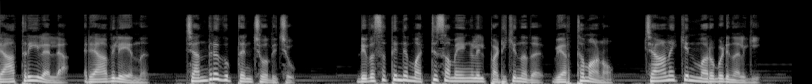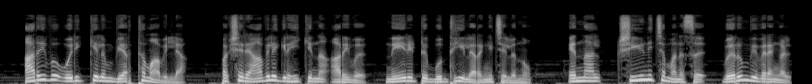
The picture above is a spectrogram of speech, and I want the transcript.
രാത്രിയിലല്ല രാവിലെയെന്ന് ചന്ദ്രഗുപ്തൻ ചോദിച്ചു ദിവസത്തിന്റെ മറ്റു സമയങ്ങളിൽ പഠിക്കുന്നത് വ്യർത്ഥമാണോ? ചാണക്യൻ മറുപടി നൽകി അറിവ് ഒരിക്കലും വ്യർത്ഥമാവില്ല പക്ഷെ രാവിലെ ഗ്രഹിക്കുന്ന അറിവ് നേരിട്ട് ബുദ്ധിയിലിറങ്ങിച്ചെല്ലുന്നു. എന്നാൽ ക്ഷീണിച്ച മനസ്സ് വെറും വിവരങ്ങൾ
